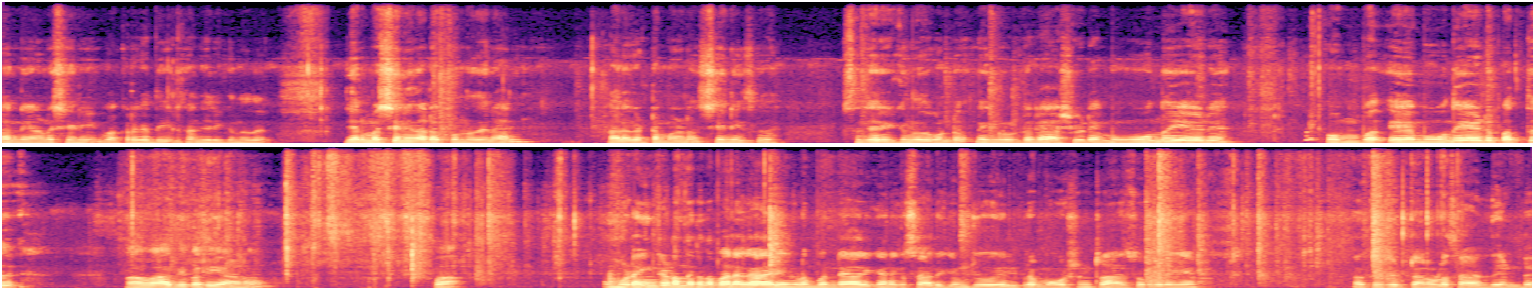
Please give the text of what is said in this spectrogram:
തന്നെയാണ് ശനി വക്രഗതിയിൽ സഞ്ചരിക്കുന്നത്. ജന്മശനി നടക്കുന്നതിനാൽ കാലഘട്ടമാണ് ശനി സഞ്ചരിക്കുന്നത് കൊണ്ട് നിങ്ങളുടെ രാശിയുടെ മൂന്ന് ഏഴ് ഒമ്പത് മൂന്ന് ഏഴ് പത്ത് ഭാവാധിപതിയാണ്. അപ്പോൾ മുടങ്ങി കിടന്നിരുന്ന പല കാര്യങ്ങളും പുനരാരംഭിക്കാനൊക്കെ സാധിക്കും. ജോലിയിൽ പ്രൊമോഷൻ ട്രാൻസ്ഫർ തുടങ്ങിയ ഒക്കെ കിട്ടാനുള്ള സാധ്യതയുണ്ട്.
